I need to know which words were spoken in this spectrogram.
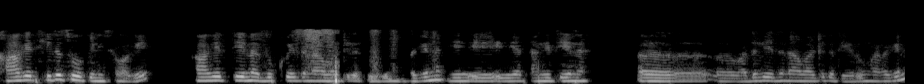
කාගෙත් හිතසුව පිණිස වගේ කාගෙත් තියෙන දුක් වේදනාව ටික තුගෙන ඒ ඒ යටංගේ තියෙන වද වේදනාවල් ටික තේරුම් අරගෙන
